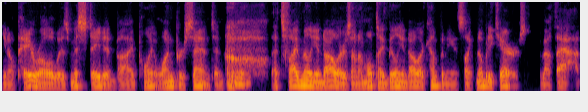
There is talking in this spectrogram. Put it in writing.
you know payroll was misstated by 0.1% and oh, that's 5 million dollars on a multi-billion dollar company. It's like nobody cares about that.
